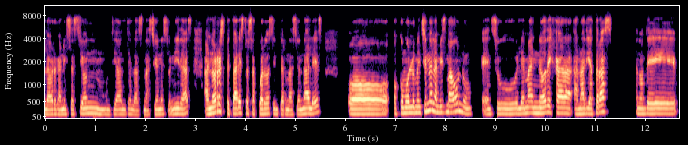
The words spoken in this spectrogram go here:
la Organización Mundial de las Naciones Unidas al no respetar estos acuerdos internacionales o, como lo menciona la misma ONU en su lema, no dejar a, nadie atrás, donde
